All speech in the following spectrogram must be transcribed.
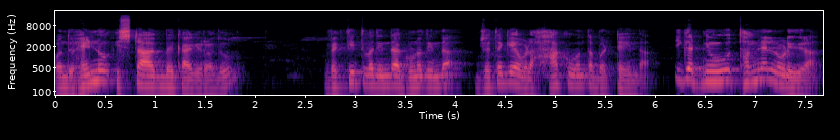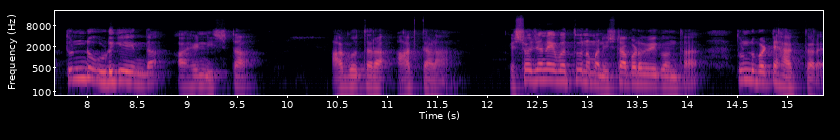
ಒಂದು ಹೆಣ್ಣು ಇಷ್ಟ ಆಗಬೇಕಾಗಿರೋದು ವ್ಯಕ್ತಿತ್ವದಿಂದ, ಗುಣದಿಂದ, ಜೊತೆಗೆ ಅವಳು ಹಾಕುವಂಥ ಬಟ್ಟೆಯಿಂದ. ಈಗ ನೀವು ತಮ್ಮನೇಲಿ ನೋಡಿದ್ದೀರಾ? ತುಂಡು ಉಡುಗೆಯಿಂದ ಆ ಹೆಣ್ಣು ಇಷ್ಟ ಆಗೋ ಥರ ಆಗ್ತಾಳ? ಎಷ್ಟೋ ಜನ ಇವತ್ತು ನಮ್ಮನ್ನು ಇಷ್ಟಪಡಬೇಕು ಅಂತ ತುಂಡು ಬಟ್ಟೆ ಹಾಕ್ತಾರೆ.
